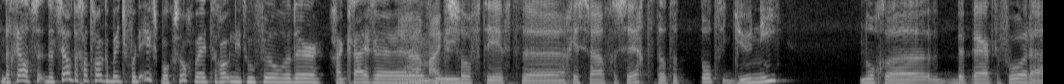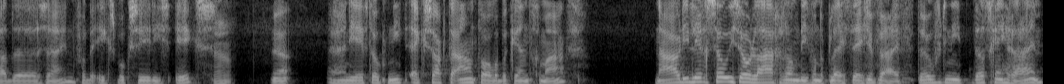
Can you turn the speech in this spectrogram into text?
En dat geldt, datzelfde gaat toch ook een beetje voor de Xbox, toch? Weet toch ook niet hoeveel we er gaan krijgen? Ja, Microsoft die heeft eh, gisteravond gezegd dat het tot juni nog eh, beperkte voorraden zijn voor de Xbox Series X. Ja. Ja. En die heeft ook niet exacte aantallen bekendgemaakt. Nou, die liggen sowieso lager dan die van de PlayStation 5. Dat, hoeft niet, dat is geen geheim.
